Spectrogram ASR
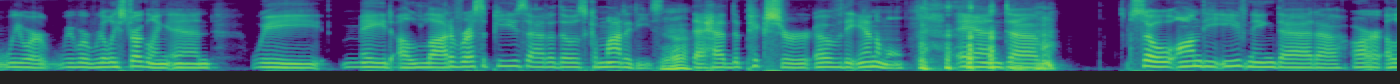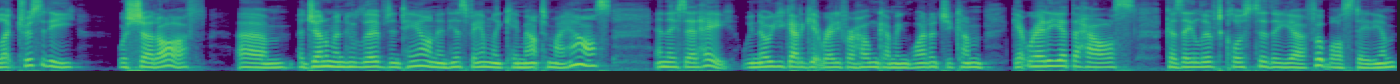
we were we were really struggling and. We made a lot of recipes out of those commodities Yeah. that had the picture of the animal, and um, so on the evening that uh, our electricity was shut off, um, a gentleman who lived in town and his family came out to my house and they said, Hey, we know you got to get ready for homecoming. Why don't you come get ready at the house? Because they lived close to the uh, football stadium.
